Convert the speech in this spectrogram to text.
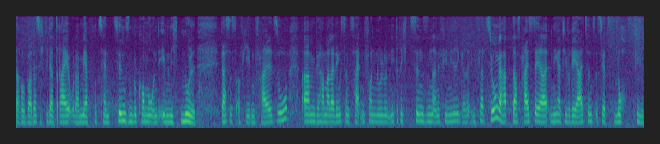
darüber, dass ich wieder drei oder mehr Prozent Zinsen bekomme und eben nicht null. Das ist auf jeden Fall so. Ähm, wir haben allerdings in Zeiten von Null- und Niedrigzinsen eine viel niedrigere Inflation gehabt. Das heißt, der negative Realzins ist jetzt noch viel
